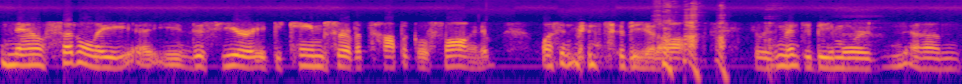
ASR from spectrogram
now suddenly uh, this year it became sort of a topical song, and it wasn't meant to be at all. it was meant to be more. Um,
